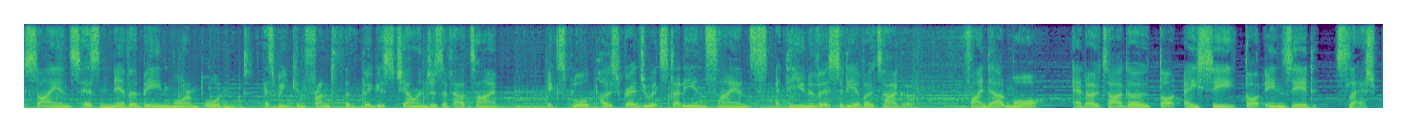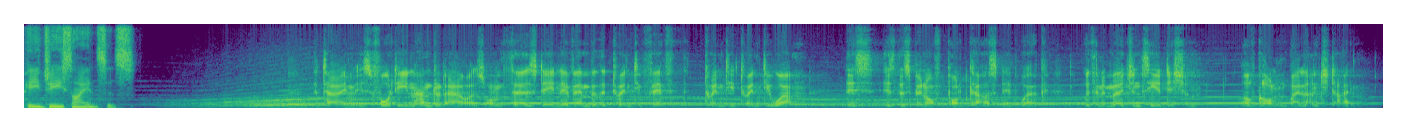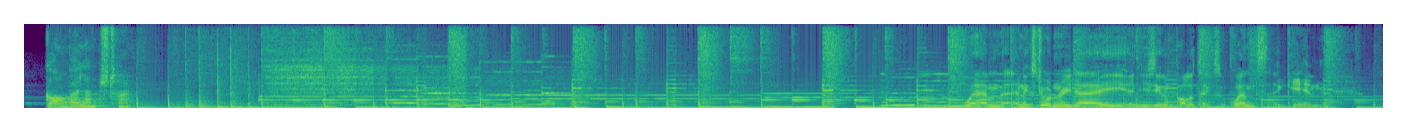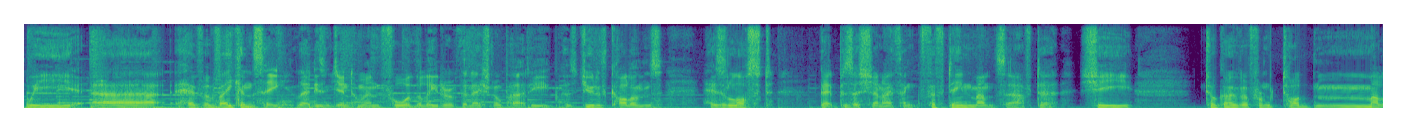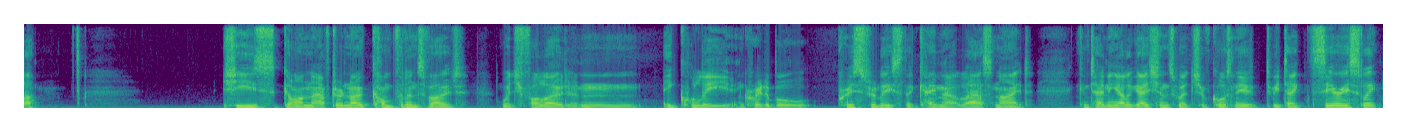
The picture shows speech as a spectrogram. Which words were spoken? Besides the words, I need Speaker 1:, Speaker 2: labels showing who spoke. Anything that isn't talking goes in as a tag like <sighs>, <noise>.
Speaker 1: Science has never been more important as we confront the biggest challenges of our time. Explore postgraduate study in science at the University of Otago. Find out more at otago.ac.nz slash pgsciences.
Speaker 2: The time is 1400 hours on Thursday, November the 25th, 2021. This is the Spin off Podcast Network with an emergency edition of Gone by Lunchtime.
Speaker 3: Gone by lunchtime.
Speaker 4: Um, an extraordinary day in New Zealand politics once again. We uh, have a vacancy, ladies and gentlemen, for the leader of the National Party because Judith Collins has lost that position, I think, 15 months after she took over from Todd Muller. She's gone after a no confidence vote, which followed an equally incredible press release that came out last night containing allegations which, of course, needed to be taken seriously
